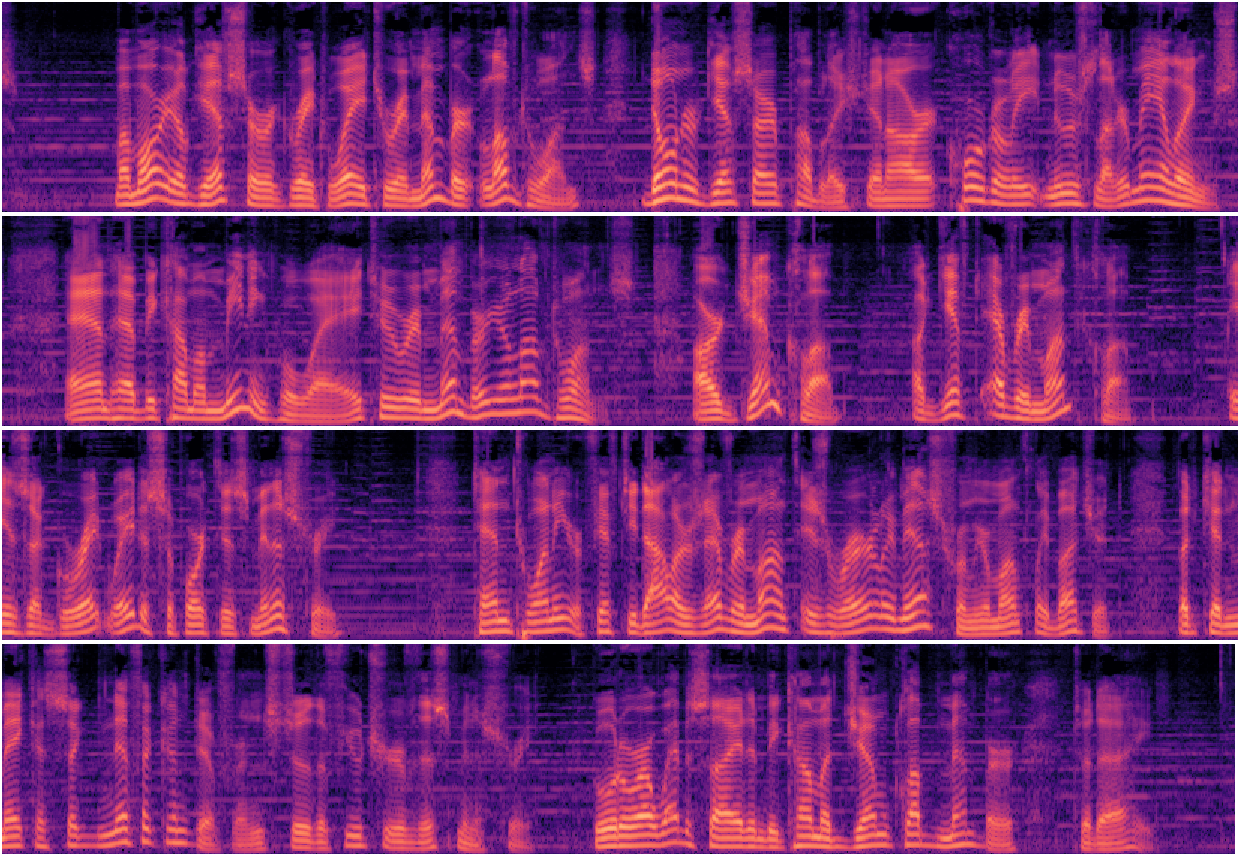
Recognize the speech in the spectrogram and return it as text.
Memorial gifts are a great way to remember loved ones. Donor gifts are published in our quarterly newsletter mailings and have become a meaningful way to remember your loved ones. Our Gem Club, a gift every month club, is a great way to support this ministry. 10 20 or $50 every month is rarely missed from your monthly budget, but can make a significant difference to the future of this ministry. Go to our website and become a Gem Club member today.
